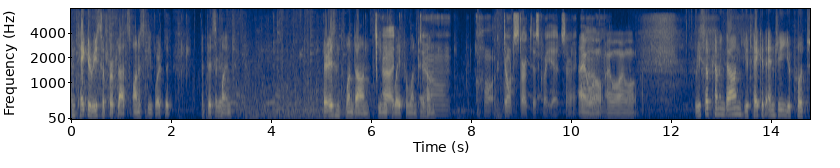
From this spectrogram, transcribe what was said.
and take a resub for flats. Honestly, worth it at this Okay. point. There isn't one down. You need Uh, to wait for one to come. Don't call, don't start this quite yet. Sorry. I won't. Um, I won't. I won't. Resub coming down. You take it, Engie. You put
